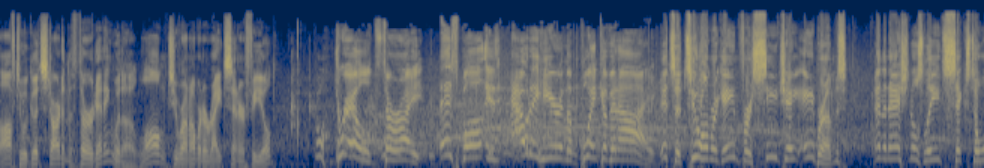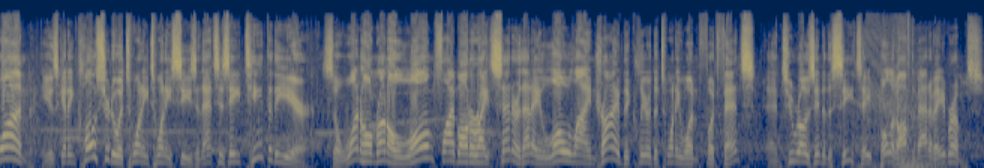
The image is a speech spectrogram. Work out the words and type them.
off to a good start in the third inning with a long two-run homer to right center field. Drilled to right. This ball is out of here in the blink of an eye. It's a two-homer game for C.J. Abrams. And the Nationals lead 6 to 1. He is getting closer to a 2020 season. That's his 18th of the year. So one home run, a long fly ball to right center, that a low line drive that cleared the 21 foot fence. And two rows into the seats, a bullet off the bat of Abrams.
